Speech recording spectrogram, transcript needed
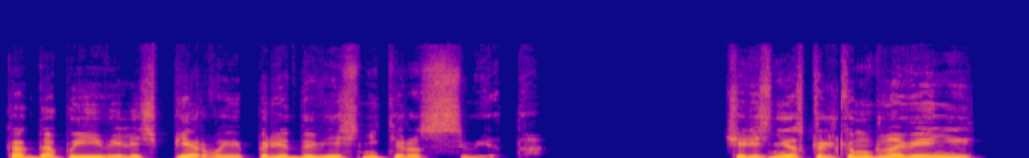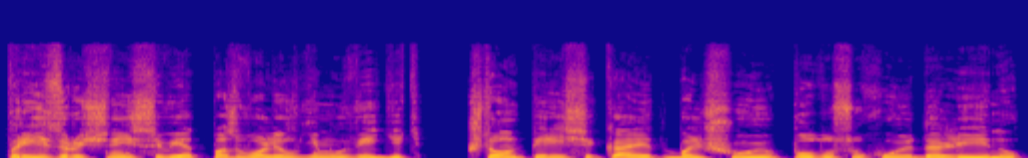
когда появились первые предвестники рассвета. Через несколько мгновений Призрачный свет позволил ему видеть, что он пересекает большую полусухую долину,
